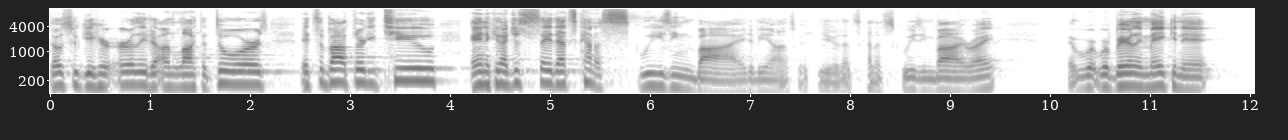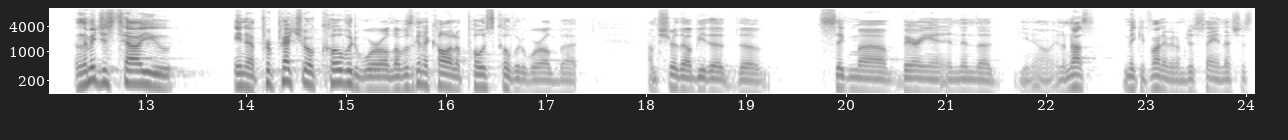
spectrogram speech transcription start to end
those who get here early to unlock the doors. It's about 32. And can I just say that's kind of squeezing by, to be honest with you? That's kind of squeezing by, right? We're, we're barely making it. And let me just tell you, in a perpetual COVID world, I was going to call it a post COVID world, but I'm sure there'll be the, the Sigma variant and then the, you know, and I'm not making fun of it, I'm just saying that's just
